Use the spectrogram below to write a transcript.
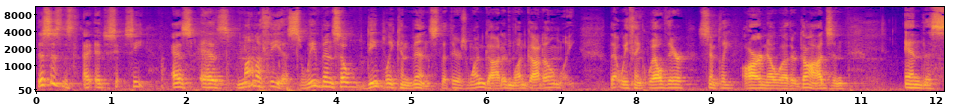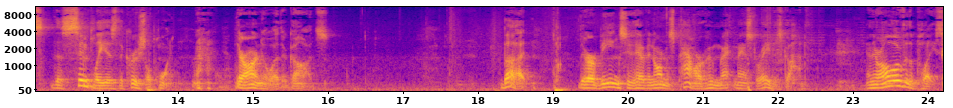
this is the, uh, see, as as monotheists, we've been so deeply convinced that there's one God and one God only that we think, well, there simply are no other gods, and and this the simply is the crucial point. there are no other gods. But there are beings who have enormous power who masquerade as God. And they're all over the place.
